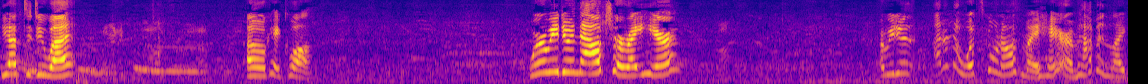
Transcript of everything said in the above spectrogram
You have to do what? Oh, okay, cool. Where are we doing the outro? Right here? Are we doing? I don't know what's going on with my hair. I'm having like,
